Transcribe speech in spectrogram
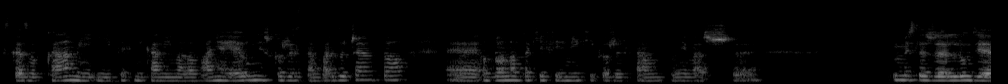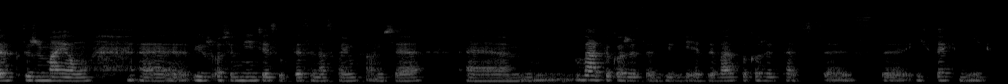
wskazówkami i technikami malowania. Ja również korzystam bardzo często. E, oglądam takie filmiki, korzystam, ponieważ e, myślę, że ludzie, którzy mają już osiągnięcie sukcesy na swoim koncie, warto korzystać z ich wiedzy, warto korzystać z, z ich technik,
